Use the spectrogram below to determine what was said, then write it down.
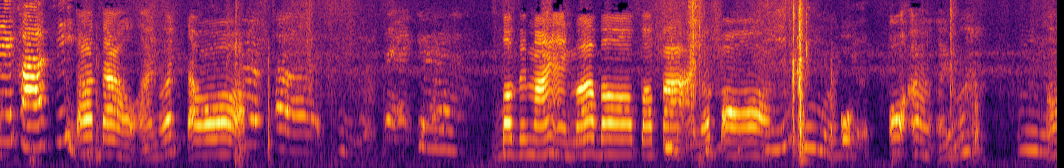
ไม่ขาสิตอเต่าอ่านว่าตอเออแตะแย่บอใบไม้อ่านว่าบอ ปอปลาอ่านว่าปอโอโออ่างอ่านว่าออ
